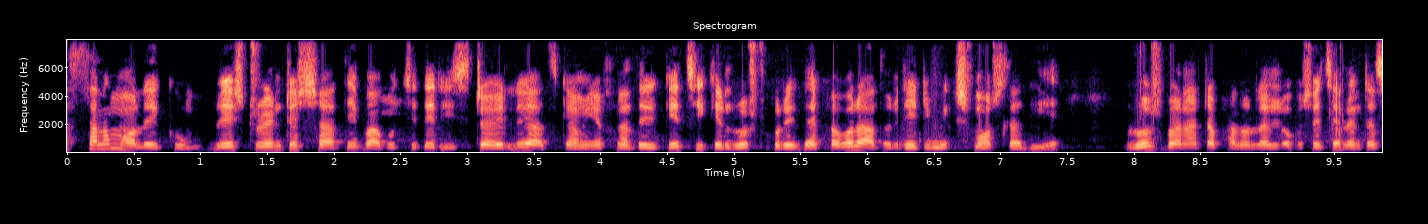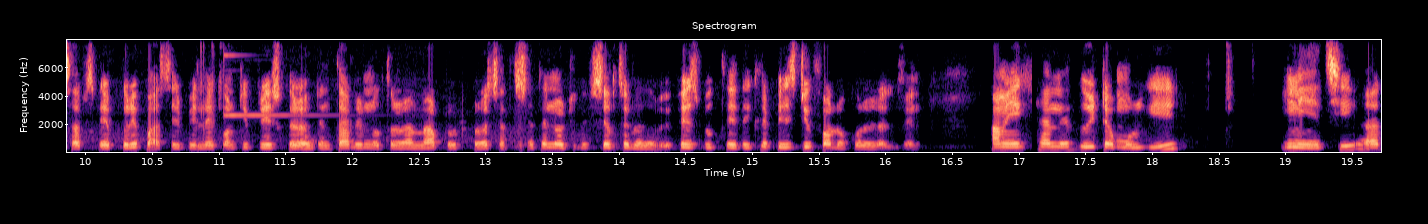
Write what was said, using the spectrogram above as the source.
আসসালামু আলাইকুম। রেস্টুরেন্টের সাথে বাবুর্চিদের স্টাইলে আজকে আমি আপনাদেরকে চিকেন রোস্ট করে দেখাবো আধুনিক রেডিমিক্স মশলা দিয়ে। রোস্ট বানাটা ভালো লাগলে অবশ্যই চ্যানেলটা সাবস্ক্রাইব করে পাশের বেল আইকনটি প্রেস করে রাখবেন, তাহলে নতুন রান্না আপলোড করার সাথে সাথে নোটিফিকেশন চলে যাবে। ফেসবুক থেকে দেখলে পেজটি ফলো করে রাখবেন। আমি এখানে দুইটা মুরগি নিয়েছি আর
